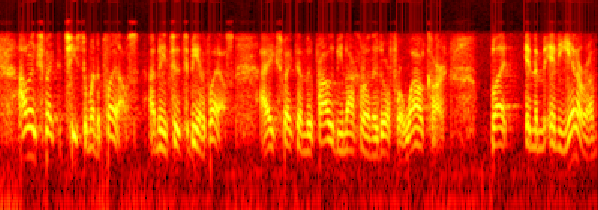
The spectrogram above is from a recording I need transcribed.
I don't expect the Chiefs to win the playoffs. I mean, to, to be in the playoffs. I expect them to probably be knocking on the door for a wild card. But in the in the interim,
